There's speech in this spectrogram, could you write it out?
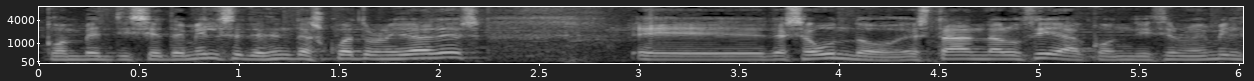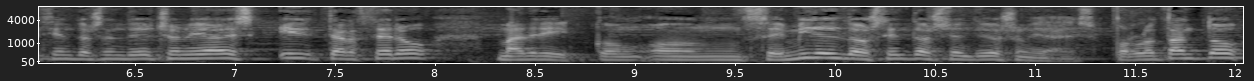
con 27.704 unidades eh, de segundo está Andalucía con 19.168 unidades y tercero Madrid con 11.282 unidades. Por lo tanto,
